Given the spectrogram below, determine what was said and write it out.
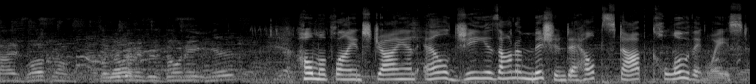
guys, welcome. So you're gonna just donate here? Home appliance giant LG is on a mission to help stop clothing waste.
